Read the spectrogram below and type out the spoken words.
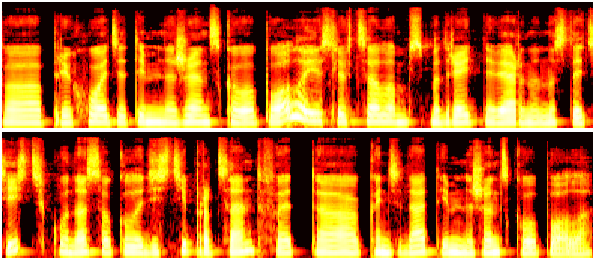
э, приходят именно женского пола. Если в целом смотреть, наверное, на статистику, у нас около 10% это кандидаты именно женского пола.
